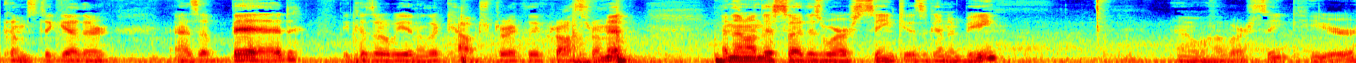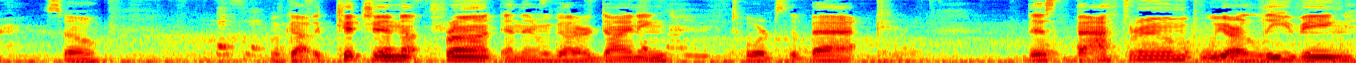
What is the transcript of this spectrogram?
comes together as a bed because there'll be another couch directly across from it. And then on this side is where our sink is gonna be. And we'll have our sink here. So we've got the kitchen up front and then we've got our dining towards the back. This bathroom, we are leaving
